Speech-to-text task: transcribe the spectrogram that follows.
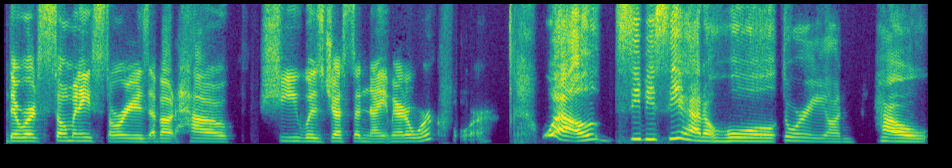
there were so many stories about how she was just a nightmare to work for. Well, CBC had a whole story on how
